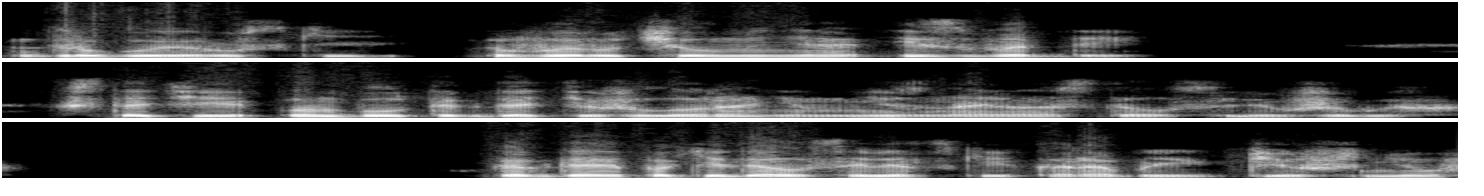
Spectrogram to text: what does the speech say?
Другой русский выручил меня из воды. Кстати, он был тогда тяжело ранен, не знаю, остался ли в живых. Когда я покидал советский корабль «Дежнев»,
